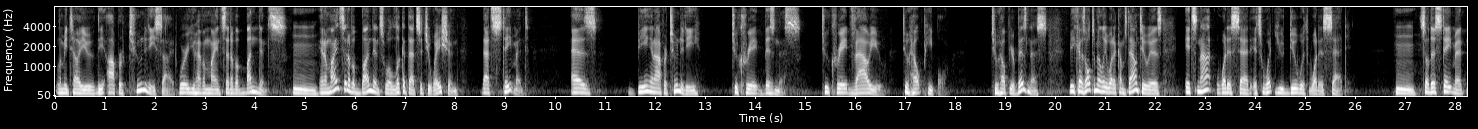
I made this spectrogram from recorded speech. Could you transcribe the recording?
let me tell you the opportunity side where you have a mindset of abundance. Hmm. And a mindset of abundance will look at that situation, that statement as being an opportunity to create business, to create value, to help people, to help your business. Because ultimately, what it comes down to is it's not what is said, it's what you do with what is said. Hmm. So, this statement,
